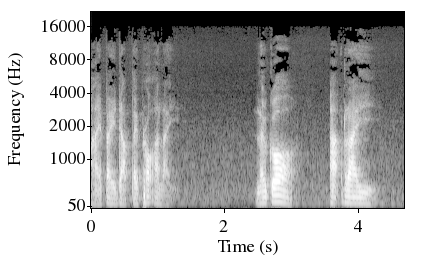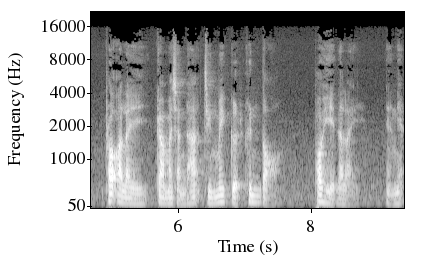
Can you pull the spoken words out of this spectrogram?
หายไปดับไปเพราะอะไร แล้วก็อะไร เพราะอะไรการมฉันทะจึงไม่เกิดขึ้นต่อ เพราะเหตุอะไร อย่างเนี้ย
